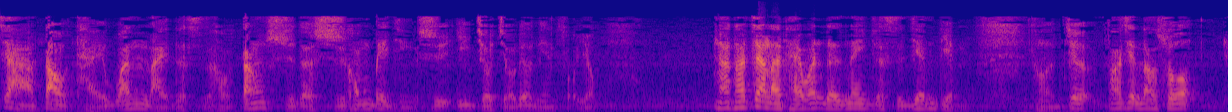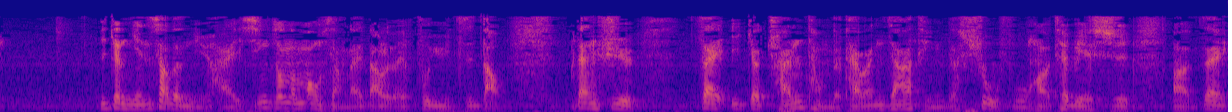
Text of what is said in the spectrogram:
嫁到台湾来的时候，当时的时空背景是一九九六年左右。那他嫁来台湾的那个时间点，哦，就发现到说，一个年少的女孩心中的梦想来到了富裕之岛，但是在一个传统的台湾家庭的束缚哈，特别是啊，在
